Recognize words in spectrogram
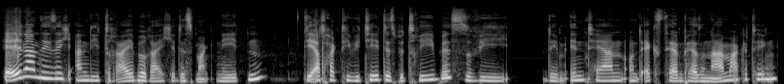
Erinnern Sie sich an die drei Bereiche des Magneten, die Attraktivität des Betriebes sowie dem internen und externen Personalmarketing.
